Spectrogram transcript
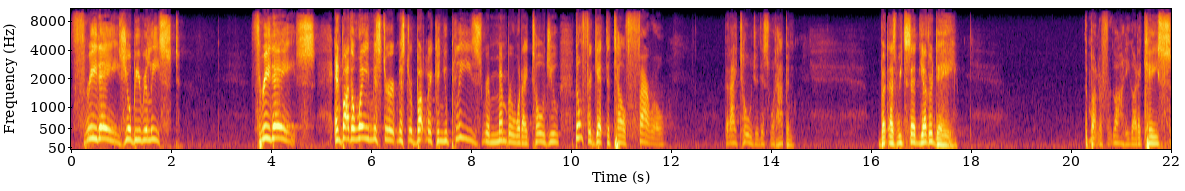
Three days, you'll be released. Three days. And by the way, Mr. Mr. Butler, can you please remember what I told you? Don't forget to tell Pharaoh that I told you this would happen. But as we said the other day, the butler forgot. He got a case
